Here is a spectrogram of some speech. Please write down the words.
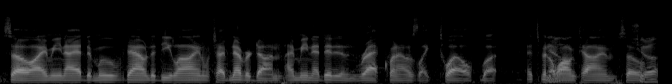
So I mean, I had to move down to D line, which I've never done. I mean, I did it in rec when I was like 12, but it's been Yeah. a long time. So Sure.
